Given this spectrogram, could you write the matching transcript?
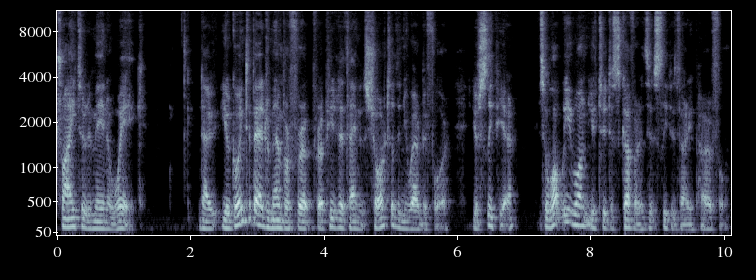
try to remain awake. Now, you're going to bed, remember, for, for a period of time that's shorter than you were before. You're sleepier. So, what we want you to discover is that sleep is very powerful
